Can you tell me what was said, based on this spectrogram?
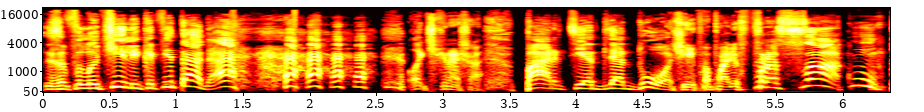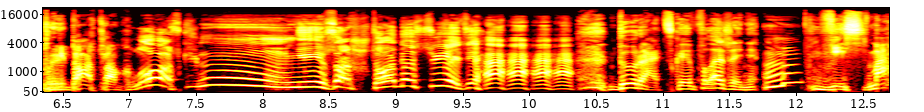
Заполучили капитана, а? Очень хорошо. Партия для дочери попали в просак. Придать огласки? Ни за что на свете. Дурацкое положение. Весьма».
